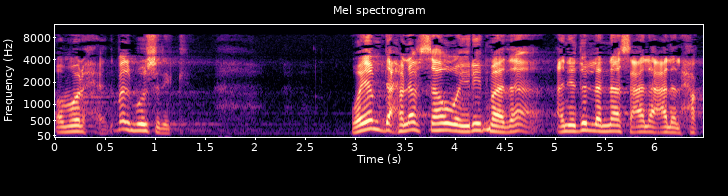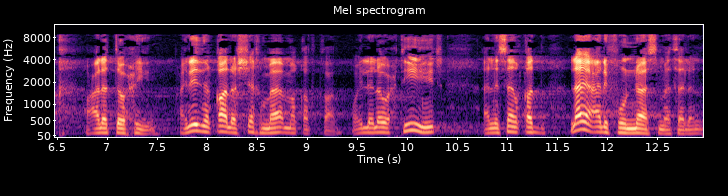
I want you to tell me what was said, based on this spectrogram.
وملحد بل مشرك. ويمدح نفسه ويريد ماذا؟ أن يدل الناس على على الحق وعلى التوحيد. حينئذ قال الشيخ ما ما قد قال. وإلا لو احتيج الإنسان قد لا يعرفه الناس مثلا.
